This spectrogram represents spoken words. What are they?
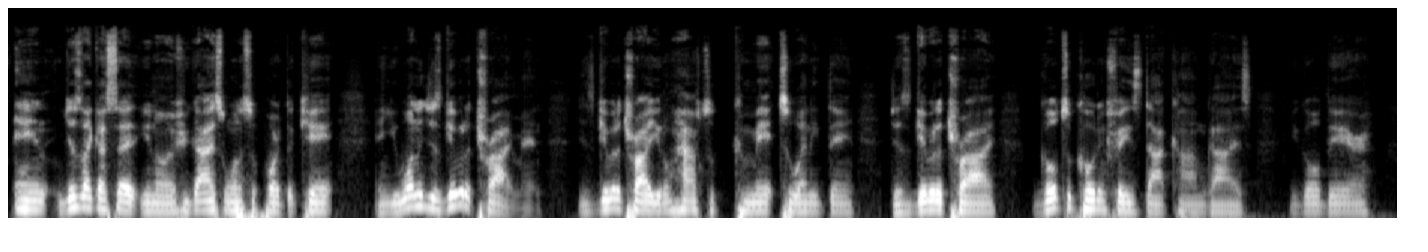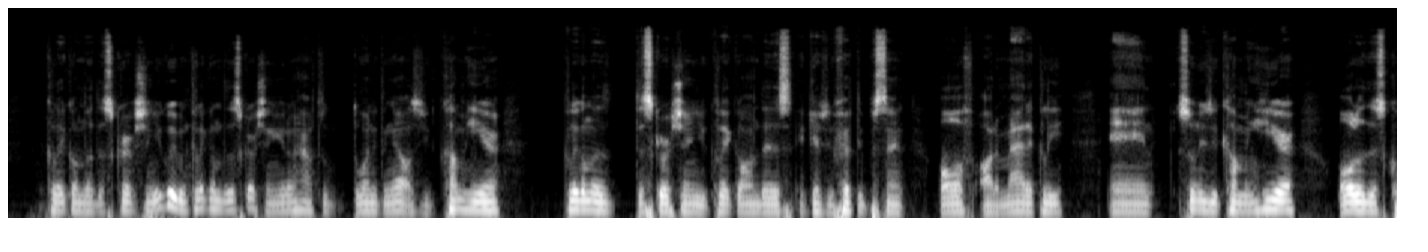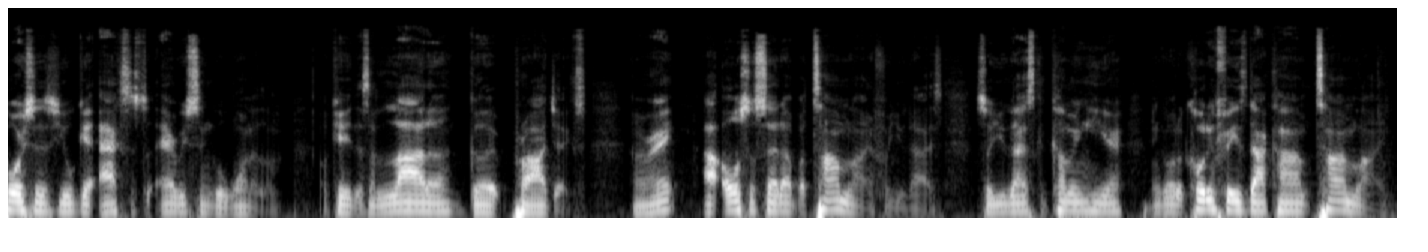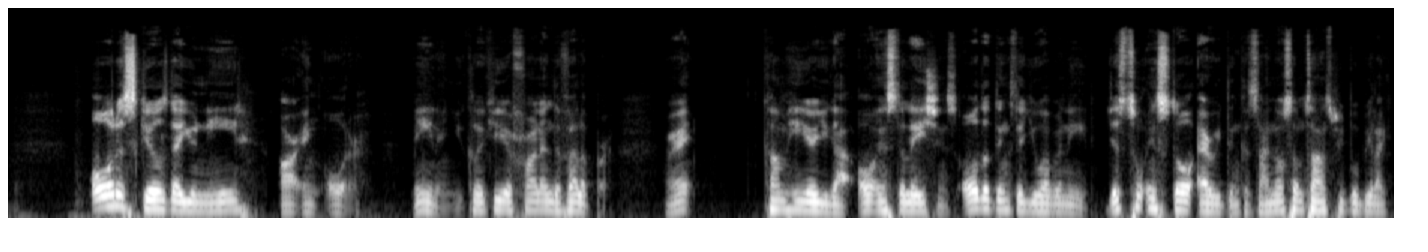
And just like I said, you know, if you guys want to support the kid and you want to just give it a try, man, just give it a try. You don't have to commit to anything. Just give it a try. Go to codingphase.com, guys. You go there, click on the description. You can even click on the description. You don't have to do anything else. You come here, click on the description. You click on this. It gives you 50% off automatically. And as soon as you come in here, all of these courses, you'll get access to every single one of them. Okay, there's a lot of good projects. All right. I also set up a timeline for you guys. So you guys can come in here and go to codingphase.com timeline. All the skills that you need are in order. Meaning you click here front end developer, right? Come here, you got all installations, all the things that you ever need just to install everything. Because I know sometimes people be like,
